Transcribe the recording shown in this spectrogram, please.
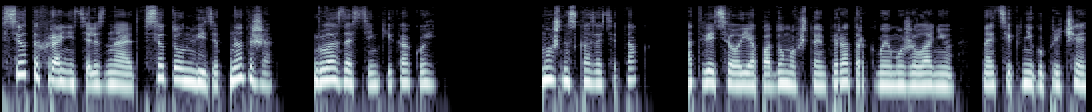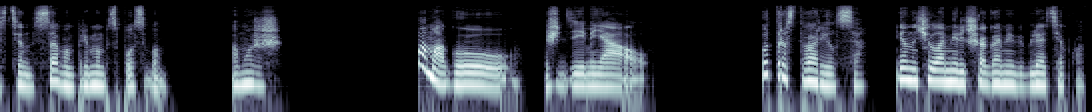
Все-то хранитель знает, все-то он видит, надо же. Глазастенький какой. Можно сказать и так, ответила я, подумав, что император к моему желанию найти книгу причастен самым прямым способом. Поможешь? Помогу. Жди меня. Кот растворился. Я начала мерить шагами библиотеку.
